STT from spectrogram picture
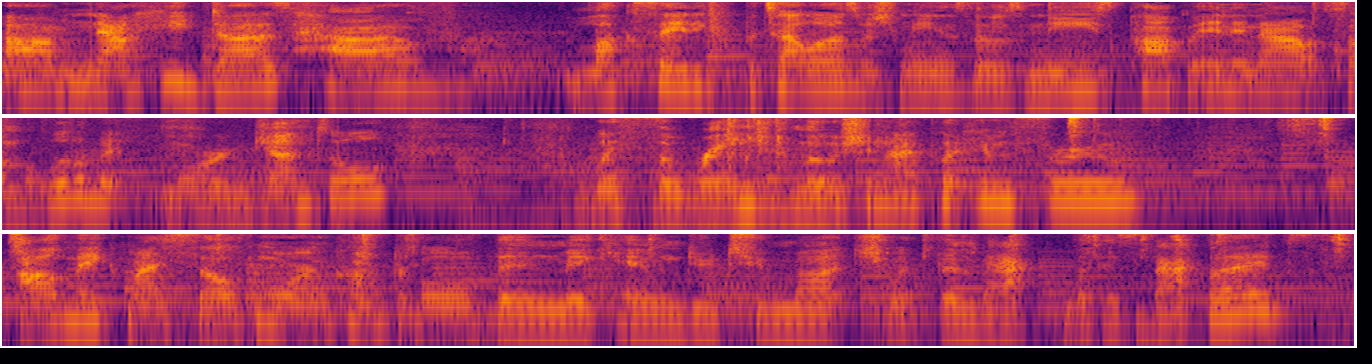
Um, now he does have luxating patellas, which means those knees pop in and out. So I'm a little bit more gentle with the range of motion I put him through. I'll make myself more uncomfortable than make him do too much with them back with his back legs.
